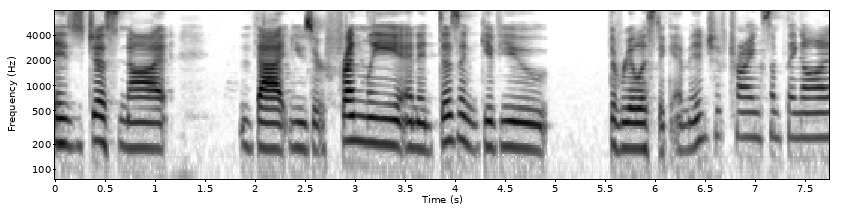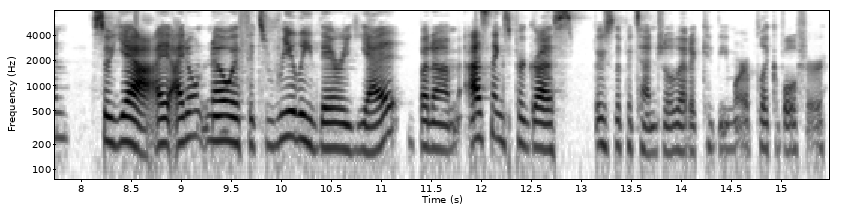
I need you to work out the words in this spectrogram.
is just not that user friendly and it doesn't give you the realistic image of trying something on. So yeah, I, I don't know if it's really there yet, but um, as things progress, there's the potential that it could be more applicable for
